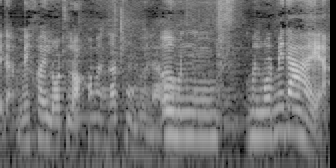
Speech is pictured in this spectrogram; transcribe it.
ธอะไม่ค่อยลดหรอกเพราะมันก็ถูกอยู่แล้วเออมันมันลดไม่ได้อะ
